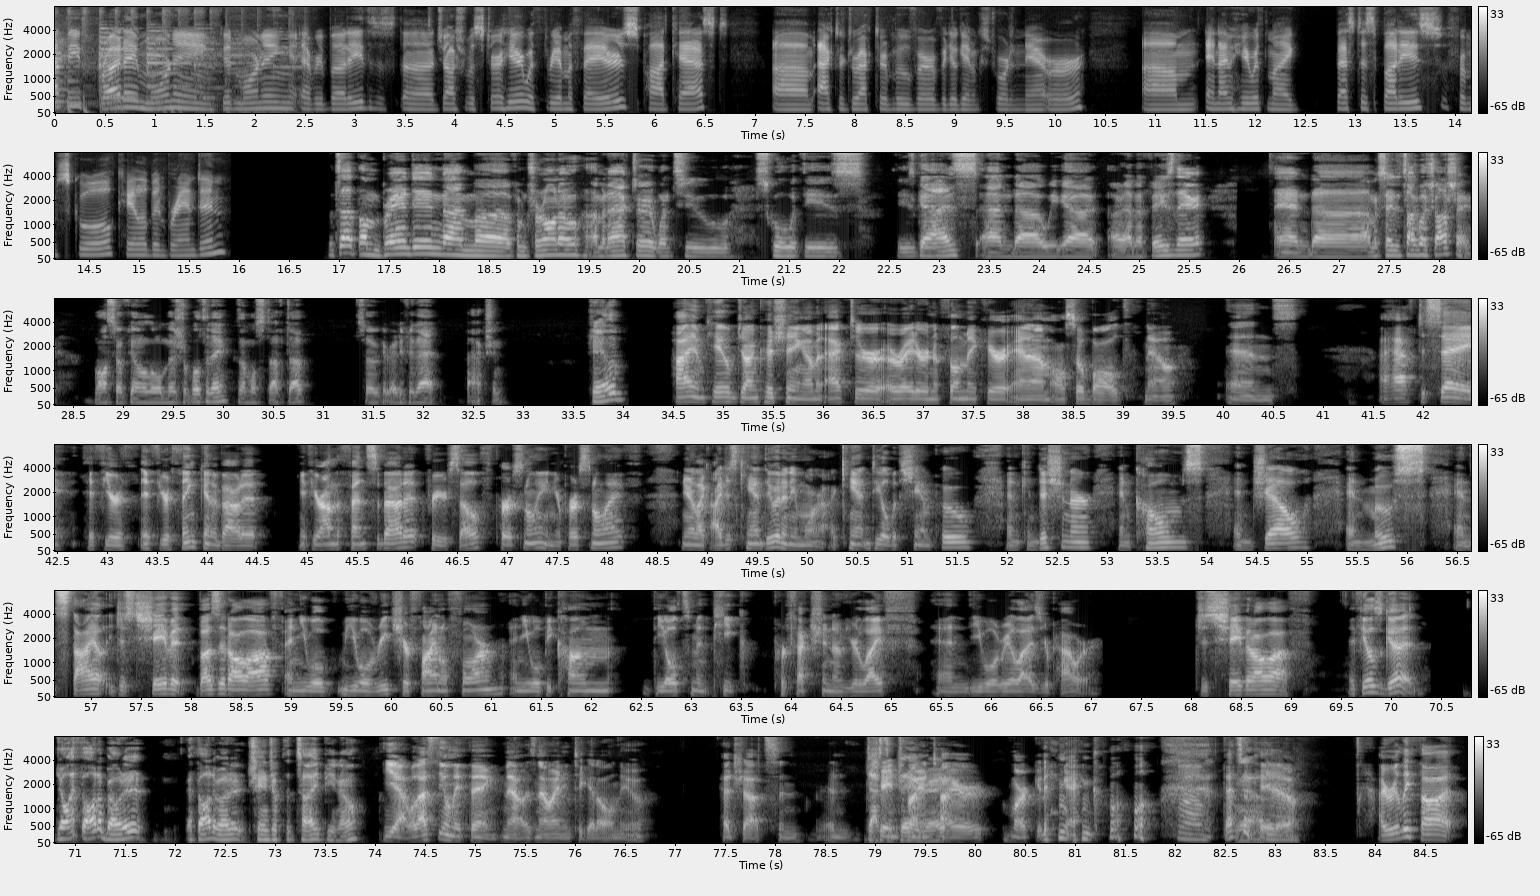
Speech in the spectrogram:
Happy Friday morning. Good morning, everybody. This is uh, Joshua Stir here with 3MFAers podcast, um, actor, director, mover, video game extraordinaire. Um, and I'm here with my bestest buddies from school, Caleb and Brandon. What's up? I'm Brandon. I'm uh, from Toronto. I'm an actor. Went to school with these these guys, and uh, we got our MFAs there. And uh, I'm excited to talk about Shawshank. I'm also feeling a little miserable today because I'm all stuffed up. So get ready for that action. Caleb? Hi, I'm Caleb John Cushing. I'm an actor, a writer, and a filmmaker, and I'm also bald now. And I have to say, if you're if you're thinking about it, if you're on the fence about it for yourself personally in your personal life, and you're like, I just can't do it anymore. I can't deal with shampoo and conditioner and combs and gel and mousse and style. Just shave it, buzz it all off, and you will you will reach your final form, and you will become the ultimate peak perfection of your life, and you will realize your power. Just shave it all off. It feels good. Yo, I thought about it. I thought about it. Change up the type, you know? Yeah, well, that's the only thing now. Is now I need to get all new headshots and and That's change thing, my right? entire marketing angle. Wow. That's Yeah. okay Yeah. though. I really thought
